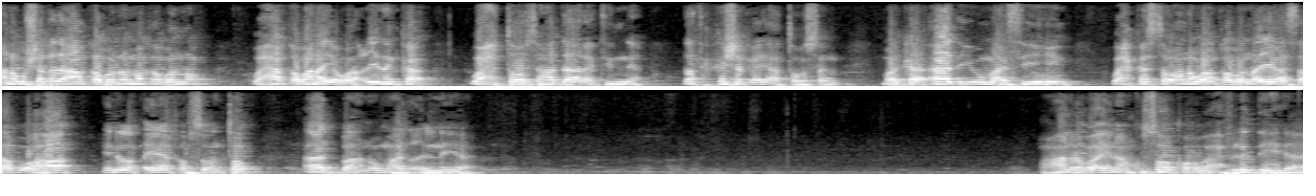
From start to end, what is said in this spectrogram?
anagu shaqada aan qabano ma qabano waxaa qabanaya waa ciidanka. Wax toosan haddaa aragtidna dadka ka shaqeeyaa toosan. Marka aad ayay u mahadsan yihiin. Wax kasta oo anagu aan qabano ayagaa sabab u ahaa in inay qabsoonto. Aad baan u mahad celinayaa waxaan rabaa inaan ku soo koobo xafladeyda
